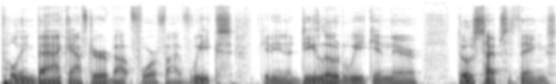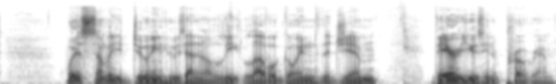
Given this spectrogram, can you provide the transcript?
pulling back after about four or five weeks, getting a deload week in there, those types of things. What is somebody doing who's at an elite level going into the gym? They are using a program.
